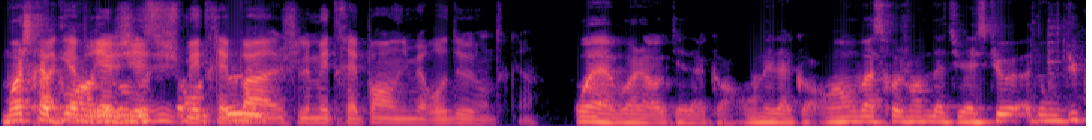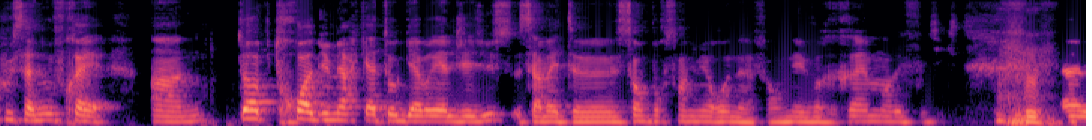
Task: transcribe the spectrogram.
Moi, je serais ah, pour Gabriel Jesus, je ne le mettrais pas en numéro 2, en tout cas. Ouais, voilà, ok, d'accord. On est d'accord. On va se rejoindre là-dessus. Est-ce que, donc, du coup, ça nous ferait un top 3 du mercato Gabriel Jesus? Ça va être 100% euh, numéro 9. On est vraiment des footix. Euh,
